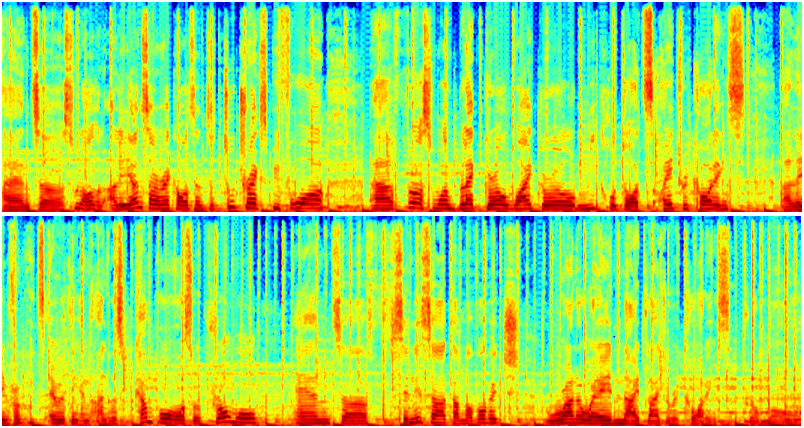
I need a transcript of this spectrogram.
and uh, soon out on Alianza Records. And the two tracks before, uh, first one Black Girl, White Girl, Micro Dots, 8 recordings, a label from Eats Everything and Andres Campo, also a promo. And uh, Sinisa Tamamovic, Runaway Nightlight Recordings promo.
